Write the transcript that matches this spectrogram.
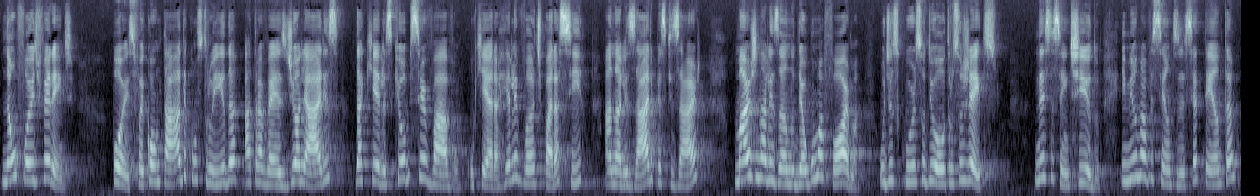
não foi diferente, pois foi contada e construída através de olhares daqueles que observavam o que era relevante para si, analisar e pesquisar, marginalizando de alguma forma o discurso de outros sujeitos. Nesse sentido, em 1970,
